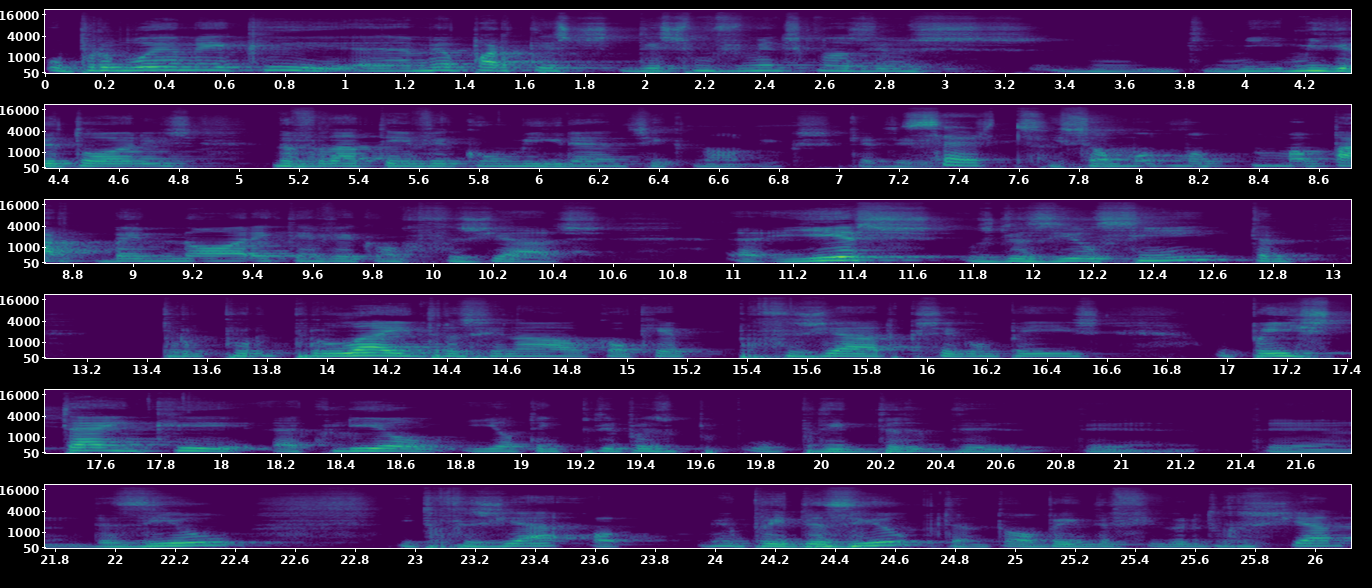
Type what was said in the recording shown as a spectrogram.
O problema é que a maior parte destes, destes movimentos que nós vemos migratórios, na verdade, tem a ver com migrantes económicos. Quer dizer, certo. e só uma, uma, uma parte bem menor é que tem a ver com refugiados. Uh, e esses, os de asilo, sim, portanto, por, por, por, lei internacional, qualquer refugiado que chega a um país, o país tem que acolhê-lo e ele tem que pedir depois o, o pedido de, de, de, de, asilo e de refugiado, o pedido de asilo, portanto, ao abrigo da figura do refugiado,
